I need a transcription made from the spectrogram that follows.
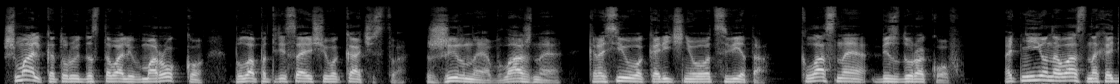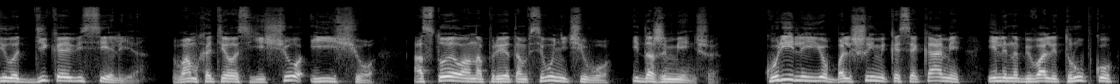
Шмаль, которую доставали в Марокко, была потрясающего качества. Жирная, влажная, красивого коричневого цвета. Классная, без дураков. От нее на вас находило дикое веселье. Вам хотелось еще и еще, а стоила она при этом всего ничего, и даже меньше. Курили ее большими косяками или набивали трубку,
